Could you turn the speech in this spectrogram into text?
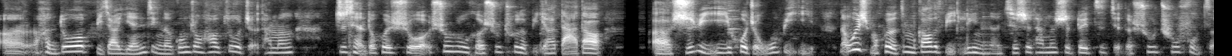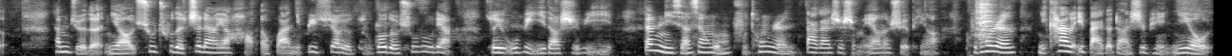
呃，很多比较严谨的公众号作者，他们之前都会说，输入和输出的比要达到，呃，十比一或者五比一。那为什么会有这么高的比例呢？其实他们是对自己的输出负责，他们觉得你要输出的质量要好的话，你必须要有足够的输入量，所以五比一到十比一。但是你想想，我们普通人大概是什么样的水平啊？普通人，你看了一百个短视频，你有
